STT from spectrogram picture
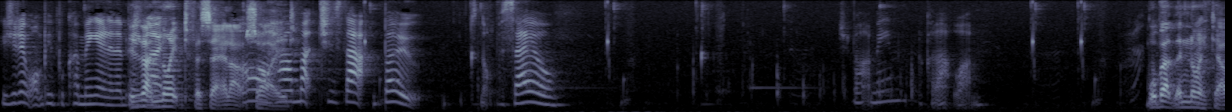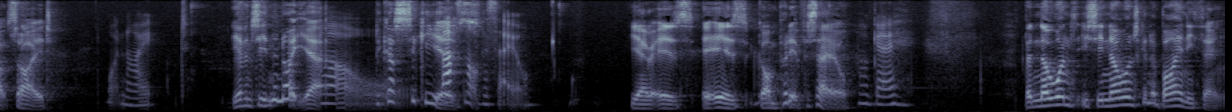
Because you don't want people coming in and then being Is that like, night for sale oh, outside? "Oh, outside? how much is that boat?" It's not for sale. Do you know what I mean? Look at that one. What about the night outside? What night? You haven't seen the night yet? Oh, Look how sick he is. that's not for sale. Yeah, it is. It is. Go and put it for sale. Okay. But no one's. You see, no one's going to buy anything.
